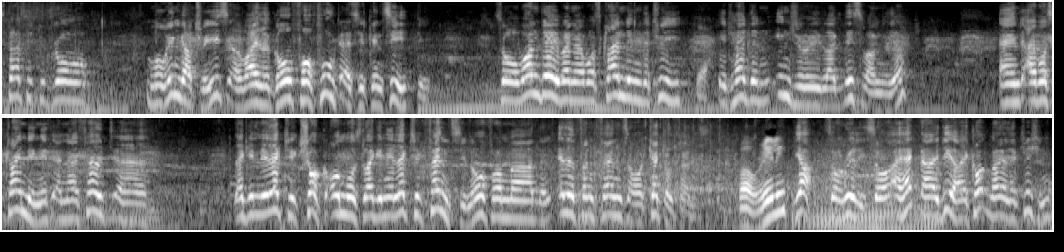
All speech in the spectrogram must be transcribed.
started to grow moringa trees a while ago for food, as you can see. So one day when I was climbing the tree, Yeah. it had an injury like this one here. And I was climbing it and I felt uh, like an electric shock, almost like an electric fence, you know, from uh, an elephant fence or cattle fence. Wow, really? Yeah, so really, so I had the idea, I called my electrician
